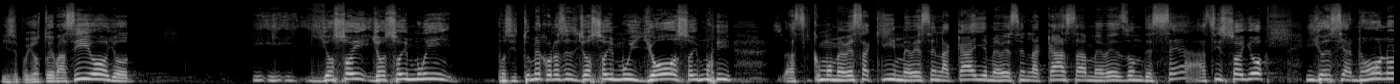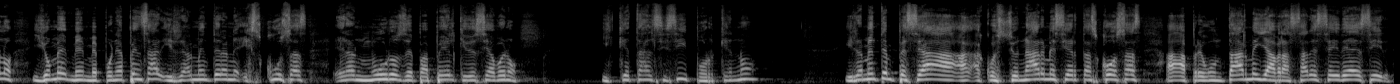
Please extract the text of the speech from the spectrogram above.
dice, pues yo estoy vacío, yo... Y, y, yo, soy, yo soy muy, pues si tú me conoces, yo soy muy yo, soy muy, Así como me ves aquí, me ves en la calle, me ves en la casa, me ves donde sea. Así soy yo. Y yo decía, no, no, no. Y yo me, me, ponía a pensar y realmente eran excusas, eran muros de papel que yo decía, bueno, ¿y qué tal si sí? ¿Por qué no? Y realmente empecé a, cuestionarme ciertas cosas, a, preguntarme y a abrazar esa idea de decir,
